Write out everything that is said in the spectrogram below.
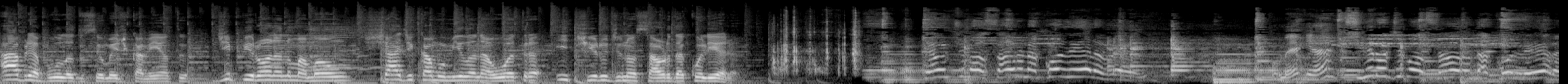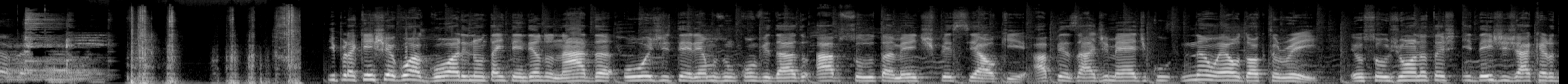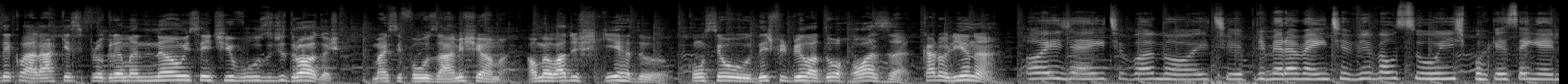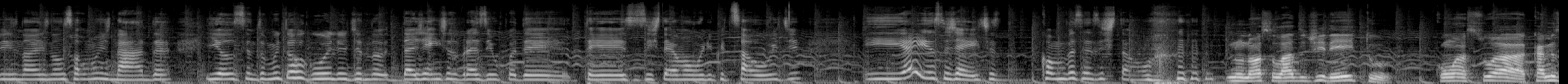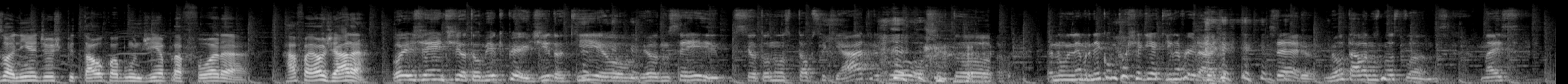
Abre a bula do seu medicamento, de pirona numa mão, chá de camomila na outra e tira o dinossauro da colheira. Como é que é? Tira o dinossauro da coleira, velho. E para quem chegou agora e não tá entendendo nada, hoje teremos um convidado absolutamente especial que, apesar de médico, não é o Dr. Ray. Eu sou o Jonatas e desde já quero declarar que esse programa não incentiva o uso de drogas, mas se for usar, me chama. Ao meu lado esquerdo, com seu desfibrilador rosa, Carolina. Oi, gente, boa noite. Primeiramente, viva o SUS, porque sem eles nós não somos nada. E eu sinto muito orgulho de, da gente do Brasil poder ter esse sistema único de saúde. E é isso, gente. Como vocês estão? No nosso lado direito, com a sua camisolinha de hospital com a bundinha para fora, Rafael Jara. Oi, gente, eu tô meio que perdido aqui. Eu, eu não sei se eu tô no hospital psiquiátrico ou se eu tô. Eu não lembro nem como que eu cheguei aqui, na verdade. Sério, não tava nos meus planos. Mas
